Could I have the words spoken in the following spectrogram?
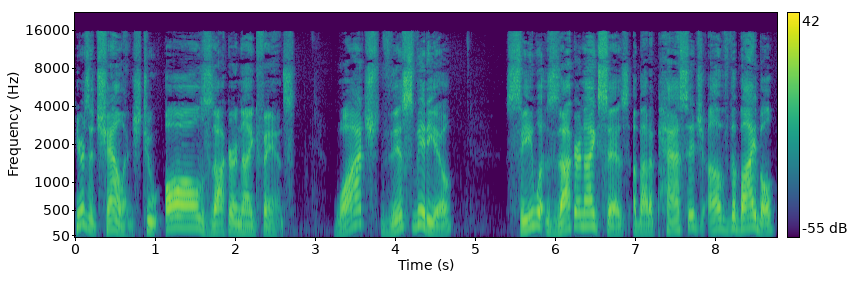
Here's a challenge to all Zakir Naik fans. Watch this video, see what Zakir Naik says about a passage of the Bible,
